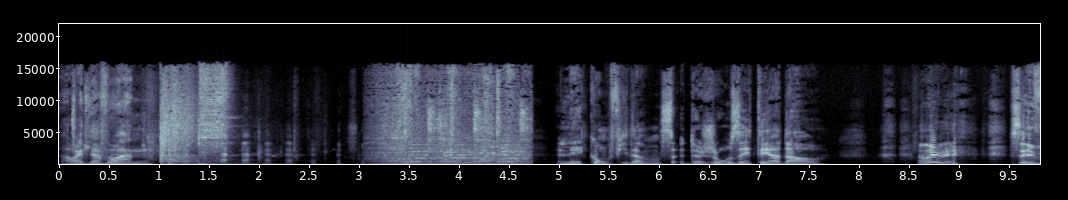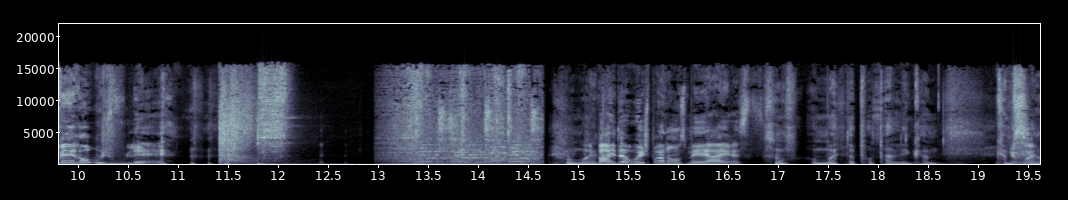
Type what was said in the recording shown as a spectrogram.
ça va être le fun. Les confidences de José Théodore. Ah oui, mais c'est Véro que je voulais. Au moins, By the way, je prononce mes R. Au moins, t'as pas parlé comme, ça. comme ça.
